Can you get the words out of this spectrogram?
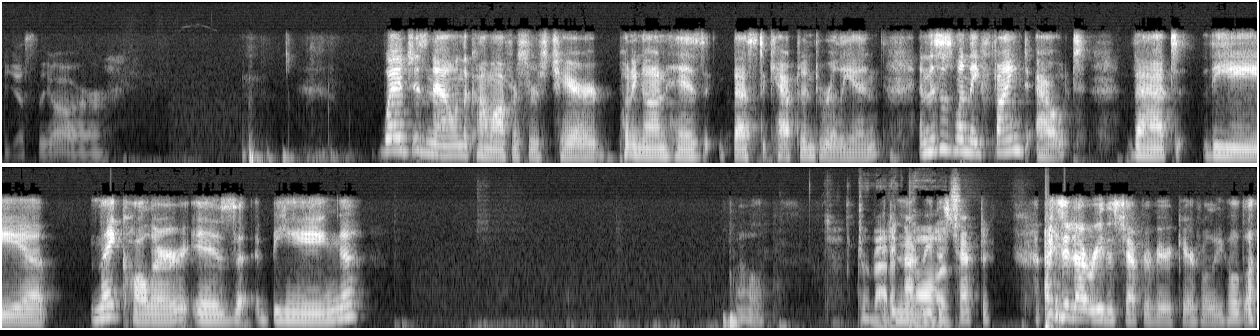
Yes, they are. Wedge is now in the comm officer's chair, putting on his best Captain Darillian. And this is when they find out that the uh, Nightcaller is being. Oh, I did not pause. read this chapter. I did not read this chapter very carefully. Hold on.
